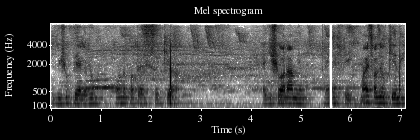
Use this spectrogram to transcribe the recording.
O bicho pega, viu? Quando acontece isso aqui, ó. É de chorar mesmo. É feio. Mas fazer o que, né?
